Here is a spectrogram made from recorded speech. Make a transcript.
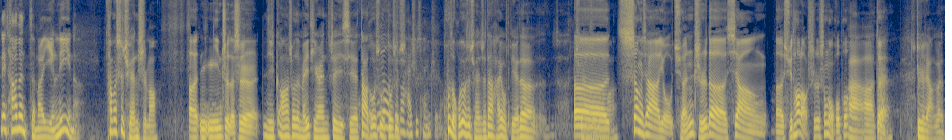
那他们怎么盈利呢？他们是全职吗？呃，您您指的是你刚刚说的媒体人这一些，大多数都是还是全职的。忽左忽右是全职，但还有别的的呃，剩下有全职的，像呃徐涛老师的生动活泼啊啊，对，就这两个。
